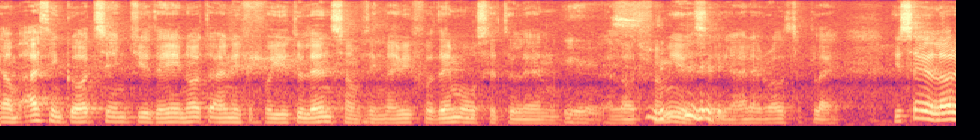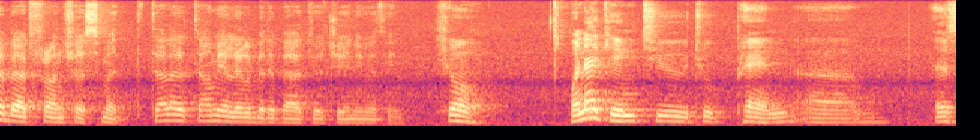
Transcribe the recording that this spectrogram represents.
Um, I think God sent you there not only for you to learn something, maybe for them also to learn Yes. a lot from you. So you had a role to play. You say a lot about Francois Smith. Tell, tell me a little bit about your journey with him. Sure. When I came to to PEN, um, as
